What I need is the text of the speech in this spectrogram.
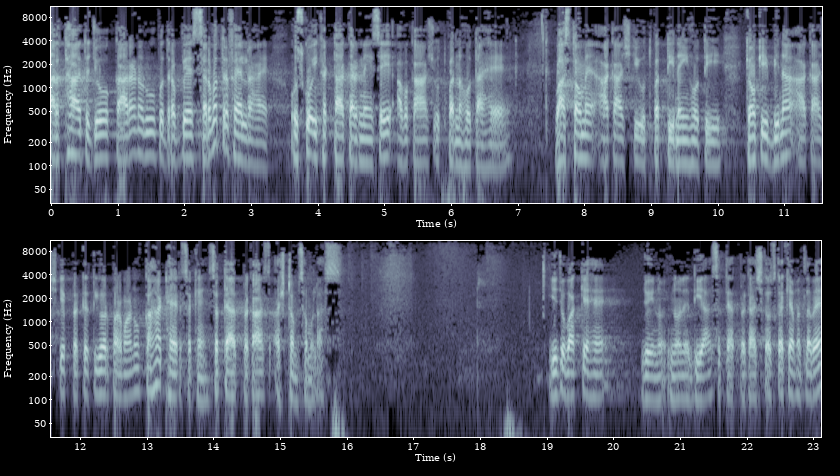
अर्थात जो कारण रूप द्रव्य सर्वत्र फैल रहा है, उसको इकट्ठा करने से अवकाश उत्पन्न होता है। वास्तव में आकाश की उत्पत्ति नहीं होती, क्योंकि बिना आकाश के प्रकृति और परमाणु कहाँ ठहर सकें? सत्यार्थ प्रकाश, अष्टम समोल्लास ये जो वाक्य है, जो इन्होंने दिया सत्यार्थ प्रकाश का, उसका क्या मतलब है?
